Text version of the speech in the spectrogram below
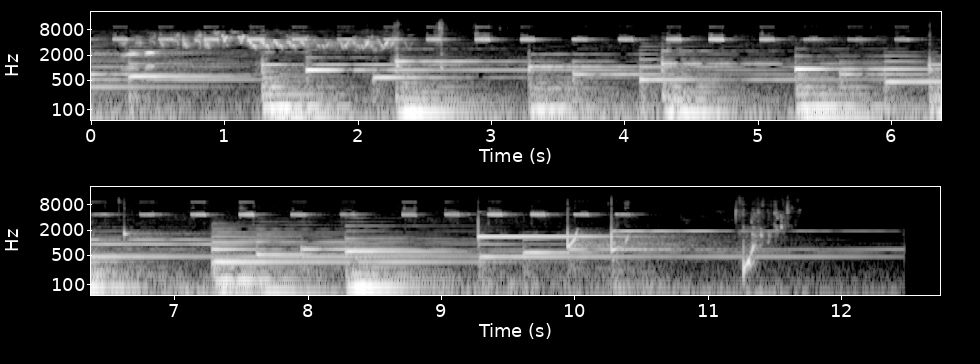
了。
